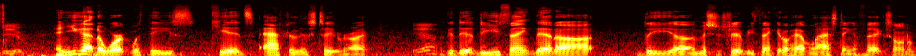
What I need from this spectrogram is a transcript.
to be a And you got to work with these kids after this too, right? yeah. Do, do you think that uh, the uh, mission trip? You think it'll have lasting effects on them?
